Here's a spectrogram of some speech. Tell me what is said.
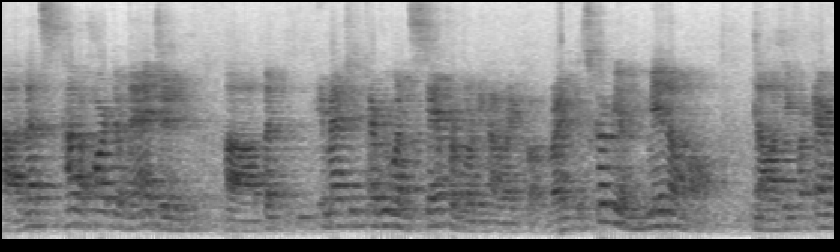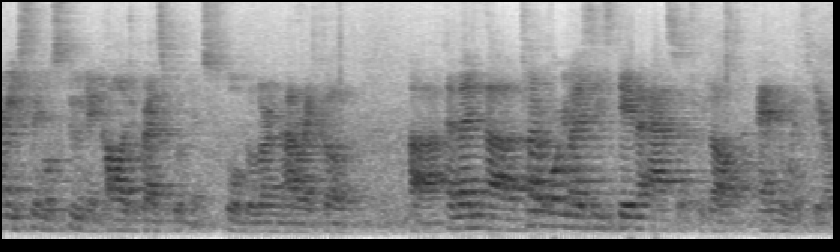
Uh, that's kind of hard to imagine, uh, but imagine everyone at Stanford learning how to write code, right? It's going to be a minimum think for every single student in college, grad school, and school to learn how to write code. Uh, and then uh, try to organize these data assets, which I'll end with here.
